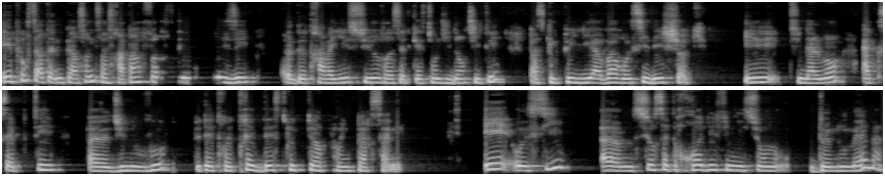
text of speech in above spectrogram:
Et pour certaines personnes, ça ne sera pas forcément aisé euh, de travailler sur cette question d'identité parce qu'il peut y avoir aussi des chocs. Et finalement, accepter euh, du nouveau peut être très destructeur pour une personne. Et aussi, euh, sur cette redéfinition de nous-mêmes,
